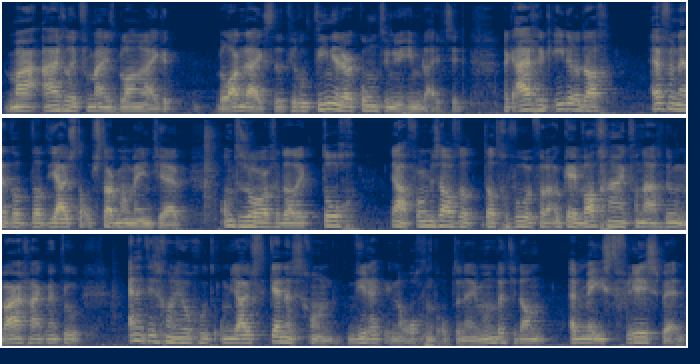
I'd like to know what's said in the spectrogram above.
maar eigenlijk voor mij is het belangrijk, het belangrijkste dat die routine er continu in blijft zitten. Dat ik eigenlijk iedere dag even net dat, dat juiste opstartmomentje heb. Om te zorgen dat ik toch ja, voor mezelf dat, dat gevoel heb van oké, wat ga ik vandaag doen? Waar ga ik naartoe? En het is gewoon heel goed om juist kennis gewoon direct in de ochtend op te nemen. Omdat je dan het meest fris bent.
